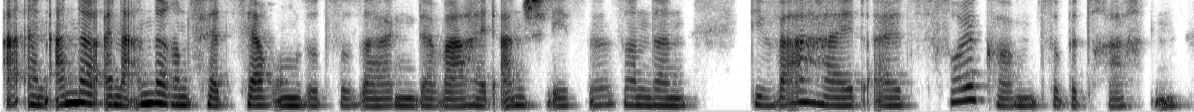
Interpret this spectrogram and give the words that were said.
ein ander, einer anderen Verzerrung sozusagen der Wahrheit anschließe, sondern die Wahrheit als vollkommen zu betrachten,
